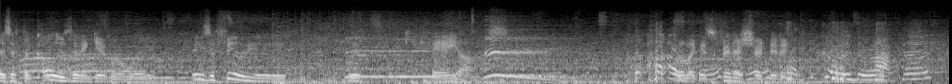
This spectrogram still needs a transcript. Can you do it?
as if the colors didn't give her away, is affiliated with Chaos. Or like his finisher didn't. Cuz the rock, cuz.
